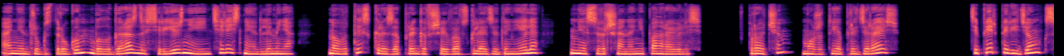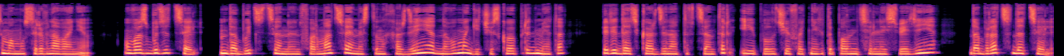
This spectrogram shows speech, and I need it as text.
а не друг с другом, было гораздо серьезнее и интереснее для меня, но вот искры, запрыгавшие во взгляде Даниэля, мне совершенно не понравились. Впрочем, может, я придираюсь? Теперь перейдем к самому соревнованию. У вас будет цель — добыть ценную информацию о местонахождении одного магического предмета, передать координаты в центр и, получив от них дополнительные сведения, добраться до цели.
